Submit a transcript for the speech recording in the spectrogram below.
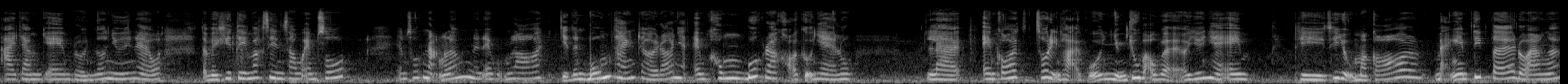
ai chăm cho em rồi nó như thế nào á. Tại vì khi tiêm vaccine xong em sốt em sốt nặng lắm nên em cũng lo á. Chỉ đến 4 tháng trời đó nha em không bước ra khỏi cửa nhà luôn là em có số điện thoại của những chú bảo vệ ở dưới nhà em. Thì thí dụ mà có bạn em tiếp tế đồ ăn á,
